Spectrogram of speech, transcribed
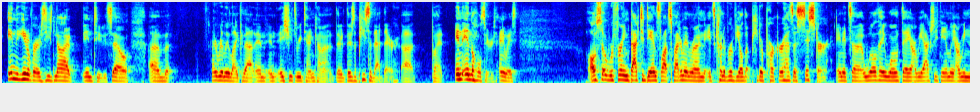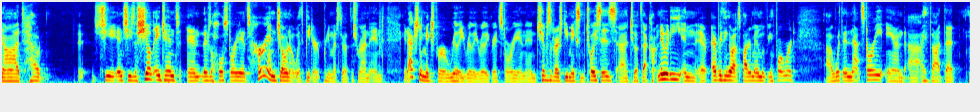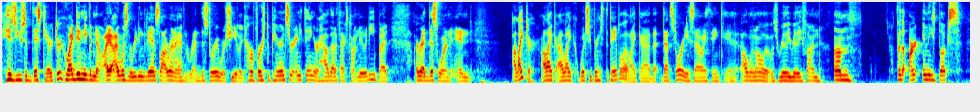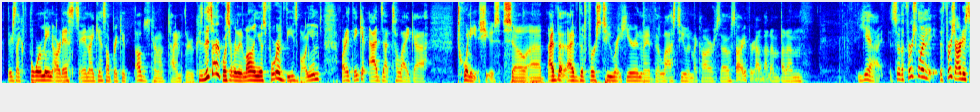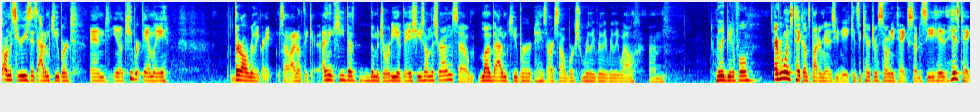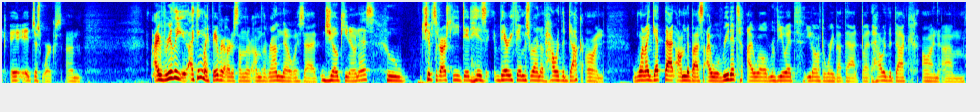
in the universe he's not into. So um, I really like that, and, and issue three ten kind of there, there's a piece of that there, uh, but in in the whole series, anyways. Also, referring back to Dan Slott's Spider-Man run, it's kind of revealed that Peter Parker has a sister, and it's a will they, won't they? Are we actually family? Are we not? How she and she's a Shield agent, and there's a whole story. It's her and Jonah with Peter pretty much throughout this run, and it actually makes for a really, really, really great story. And, and Chip Zdarsky makes some choices uh, to affect continuity and everything about Spider-Man moving forward uh, within that story. And uh, I thought that his use of this character, who I didn't even know. I, I wasn't reading the Dan Slott run. I haven't read the story where she like her first appearance or anything or how that affects continuity. But I read this one and I liked her. I like I like what she brings to the table. I like uh, that that story. So I think uh, all in all, it was really really fun. Um, for the art in these books, there's like four main artists, and I guess I'll break it. I'll just kind of them through because this arc wasn't really long. It was four of these volumes, but I think it adds up to like. Uh, 20 issues. So uh, I have the I have the first two right here, and then I have the last two in my car. So sorry, forgot about them. But um, yeah. So the first one, the first artist on the series is Adam Kubert, and you know Kubert family. They're all really great. So I don't think I think he does the majority of the issues on this run. So love Adam Kubert. His art style works really, really, really well. Um, really beautiful everyone's take on Spider-Man is unique. He's a character with so many takes. So to see his his take, it, it just works. Um, I really, I think my favorite artist on the on the run though was uh, Joe Quinones, who Chip Zdarsky did his very famous run of Howard the Duck on. When I get that omnibus, I will read it. I will review it. You don't have to worry about that. But Howard the Duck on. Um,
